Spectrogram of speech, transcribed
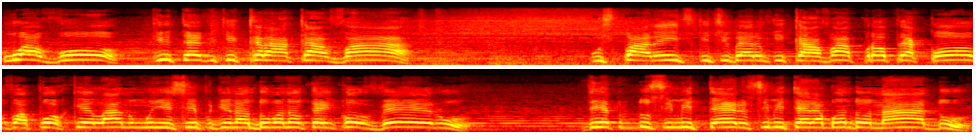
O avô que teve que cavar, os parentes que tiveram que cavar a própria cova, porque lá no município de Nanduma não tem coveiro. Dentro do cemitério, cemitério abandonado.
